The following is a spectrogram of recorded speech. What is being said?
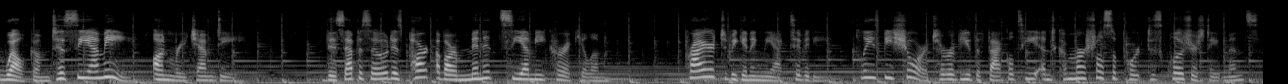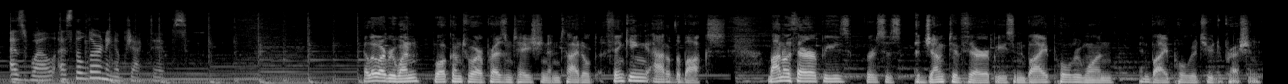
Welcome to CME on ReachMD. This episode is part of our Minute CME curriculum. Prior to beginning the activity, please be sure to review the faculty and commercial support disclosure statements as well as the learning objectives. Hello, everyone. Welcome to our presentation entitled Thinking Out of the Box Monotherapies versus Adjunctive Therapies in Bipolar 1 and Bipolar 2 Depression.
